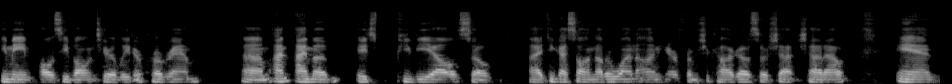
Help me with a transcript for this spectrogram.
Humane Policy Volunteer Leader Program. Um, I'm, I'm a HPVL, so I think I saw another one on here from Chicago, so shout shout out. And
